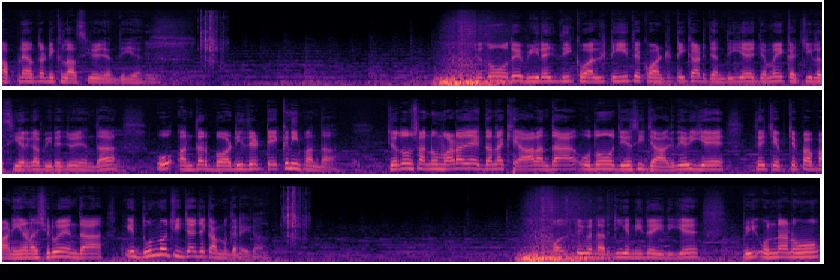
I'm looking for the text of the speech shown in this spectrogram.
ਆਪਣੇ ਆਪ ਤੁਹਾਡੀ ਖਲਾਸੀ ਹੋ ਜਾਂਦੀ ਹੈ। ਜਦੋਂ ਉਹਦੇ ਵੀਰਜ ਦੀ ਕੁਆਲਿਟੀ ਤੇ ਕੁਆਂਟੀਟੀ ਘਟ ਜਾਂਦੀ ਹੈ ਜਮੇ ਕੱਚੀ ਲੱਸੀ ਵਰਗਾ ਵੀਰਜ ਹੋ ਜਾਂਦਾ, ਉਹ ਅੰਦਰ ਬਾਡੀ ਦੇ ਟਿਕ ਨਹੀਂ ਪਾਉਂਦਾ। ਜਦੋਂ ਸਾਨੂੰ ਮਾੜਾ ਜਿਹਾ ਇਦਾਂ ਦਾ ਖਿਆਲ ਆਂਦਾ ਉਦੋਂ ਜੇ ਅਸੀਂ ਜਾਗਦੇ ਹੋਈਏ ਤੇ ਚਿਪਚਿਪਾ ਪਾਣੀ ਆਣਾ ਸ਼ੁਰੂ ਹੋ ਜਾਂਦਾ, ਇਹ ਦੋਨੋਂ ਚੀਜ਼ਾਂ 'ਚ ਕੰਮ ਕਰੇਗਾ। ਪੋਜ਼ਿਟਿਵ એનર્ਜੀ ਇੰਨੀ ਦੇਈਦੀ ਏ ਵੀ ਉਹਨਾਂ ਨੂੰ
